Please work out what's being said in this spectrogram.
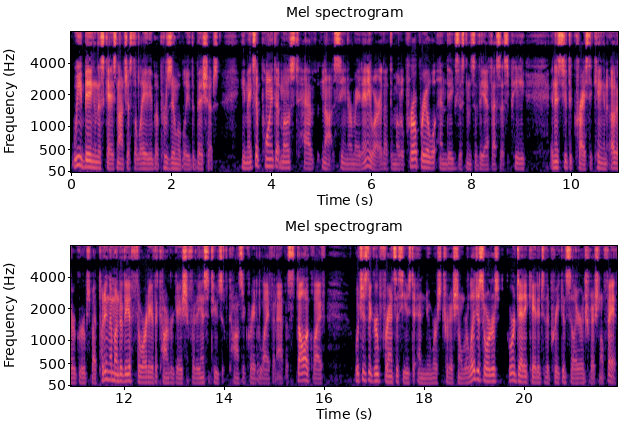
We being in this case not just the laity, but presumably the bishops. He makes a point that most have not seen or made anywhere, that the motu proprio will end the existence of the FSSP and Institute of Christ the King and other groups by putting them under the authority of the Congregation for the Institutes of Consecrated Life and Apostolic Life, which is the group Francis used to end numerous traditional religious orders who were dedicated to the preconciliar and traditional faith.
